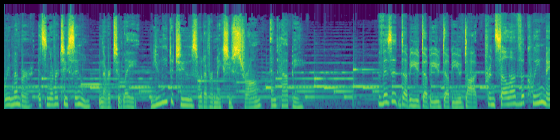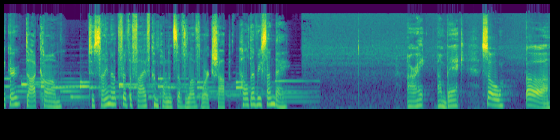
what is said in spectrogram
Remember, it's never too soon, never too late. You need to choose whatever makes you strong and happy. Visit www.princellathequeenmaker.com to sign up for the Five Components of Love workshop held every Sunday. All right, I'm back. So, uh,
